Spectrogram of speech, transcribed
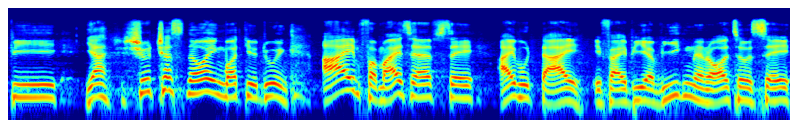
be, yeah, should just knowing what you're doing. I, for myself, say I would die if I be a vegan and also say,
